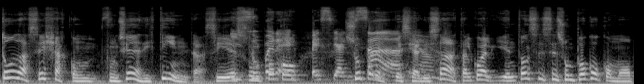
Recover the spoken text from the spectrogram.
todas ellas con funciones distintas. ¿sí? Y Es un poco especializadas, súper especializadas, tal cual. Y entonces es un poco como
